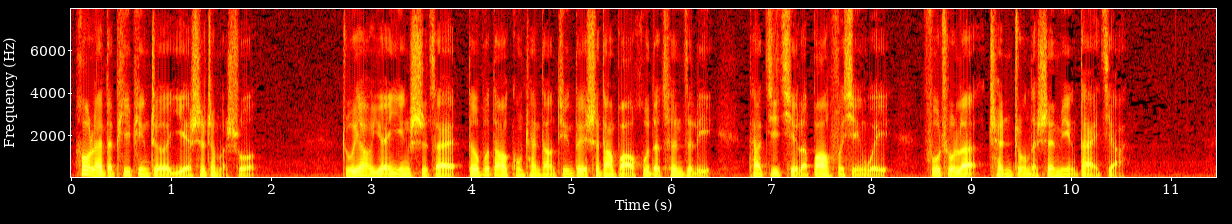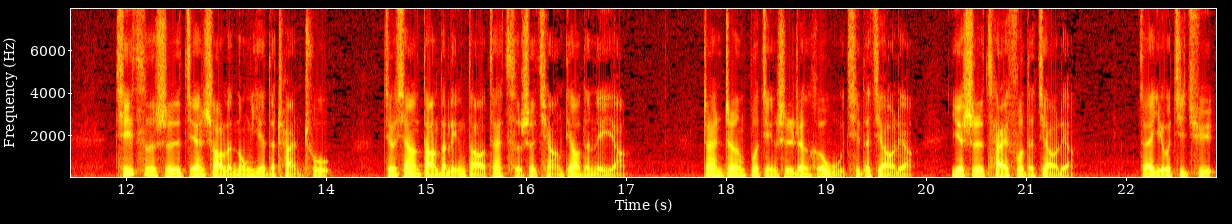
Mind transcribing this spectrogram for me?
后来的批评者也是这么说。主要原因是在得不到共产党军队适当保护的村子里，他激起了报复行为。付出了沉重的生命代价。其次是减少了农业的产出，就像党的领导在此时强调的那样，战争不仅是人和武器的较量，也是财富的较量。在游击区，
